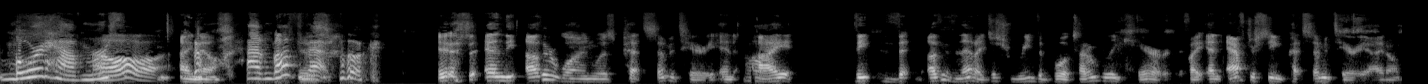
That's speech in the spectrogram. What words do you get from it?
Lord have mercy. Oh, I know. I loved Yes. that book. It's, and the other one was Pet Sematary, and Oh. I. The, the other than that, I just read the books. I don't really care if I. And after seeing Pet Sematary, I don't.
